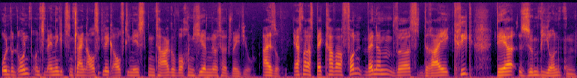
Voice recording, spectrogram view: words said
und und und. Und zum Ende gibt es einen kleinen Ausblick auf die nächsten Tage, Wochen hier im Nerdhurt Radio. Also, erstmal das Backcover von Venom Verse 3 Krieg der Symbionten.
